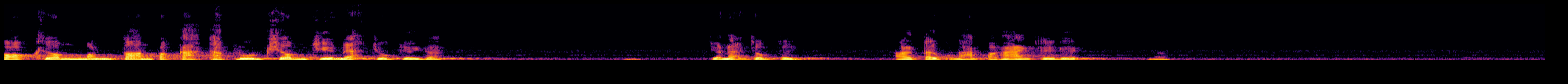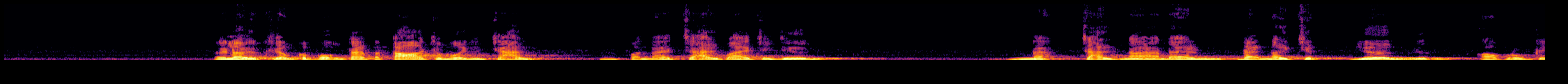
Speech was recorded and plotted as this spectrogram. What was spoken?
ក៏ខ្ញុំមិនតាន់ប្រកាសថាខ្លួនខ្ញុំជាអ្នកជោគជ័យដែរជាអ្នកជោគជ័យហើយទៅបង្ហាត់បង្ហាញគេទេណាឥឡូវខ្ញុំកំពុងតែបន្តជាមួយនឹងចៅប៉ុន្តែចៅប្រហែលជាយើង ណាចៅណាដែលដែលនៅចិត្តយើងយើងអប់រំគេ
